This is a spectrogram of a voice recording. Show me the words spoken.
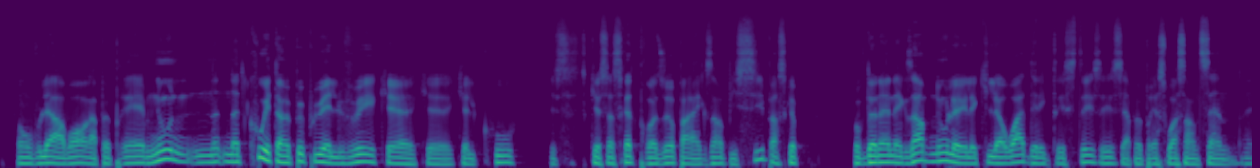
puis qu'on voulait avoir à peu près. Nous, notre coût est un peu plus élevé que, que- que le coût que, ce- que ce serait de produire, par exemple, ici, parce que, pour vous donner un exemple, nous, le, le kilowatt d'électricité, c'est à peu près 60 cents. hein,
